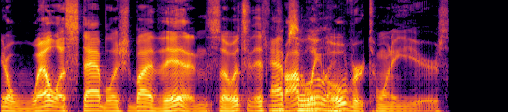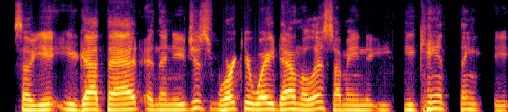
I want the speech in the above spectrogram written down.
you know well established by then, so it's it's probably over 20 years. So you you got that, and then you just work your way down the list. I mean, you, you can't think you,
